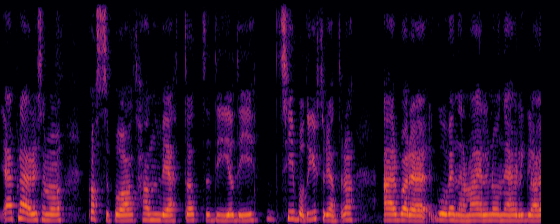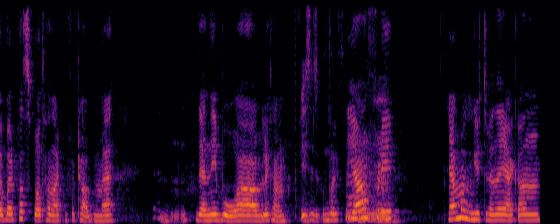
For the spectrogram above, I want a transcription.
jeg pleier liksom å passe på at han vet at de og de, si både gutter og jenter, da, er bare gode venner av meg eller noen jeg er veldig glad i. Og bare passe på at han er komfortabel med det nivået av liksom Fysisk kontakt. Ja, fordi jeg har mange guttevenner jeg kan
